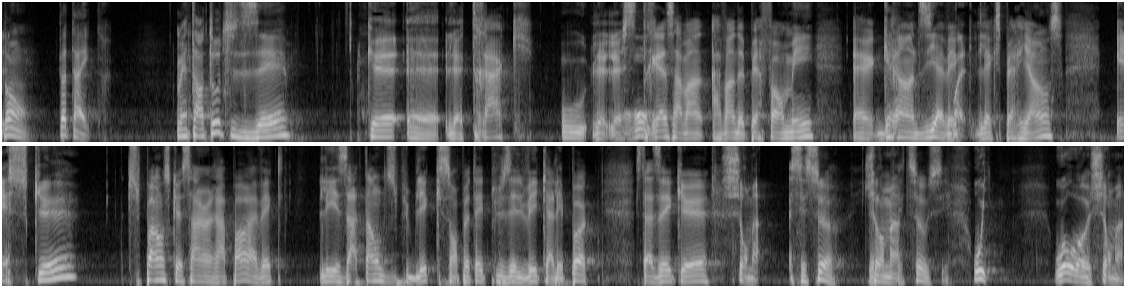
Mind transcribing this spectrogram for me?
Bon, peut-être. Mais tantôt, tu disais que euh, le trac ou le, le stress avant, avant de performer euh, grandit avec Ouais. l'expérience. Est-ce que tu penses que ça a un rapport avec les attentes du public qui sont peut-être plus élevées qu'à l'époque? C'est-à-dire que Sûrement. c'est ça. Sûrement. ça aussi. Oui. Oui, oui, sûrement.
